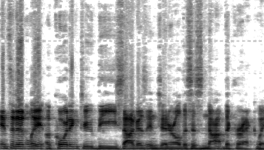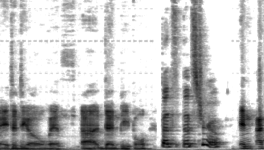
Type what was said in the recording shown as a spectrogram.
Incidentally, according to the sagas in general, this is not the correct way to deal with uh, dead people. that's that's true. And I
